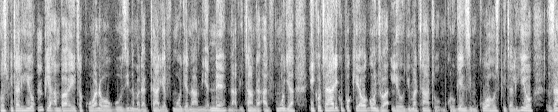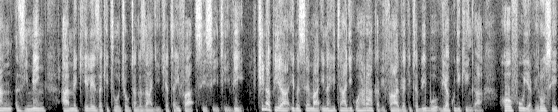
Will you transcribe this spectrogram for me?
Hospitali hiyo mpya ambayo itakuwa na wauguzi na madaktari elfu moja na mia nne na vitanda elfu moja iko tayari kupokea wagonjwa leo Jumatatu. Mkurugenzi mkuu wa hospitali hiyo Zhang Ziming amekieleza kituo cha utangazaji cha taifa CCTV. China pia imesema inahitaji kwa haraka vifaa vya kitabibu vya kujikinga. Hofu ya virusi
